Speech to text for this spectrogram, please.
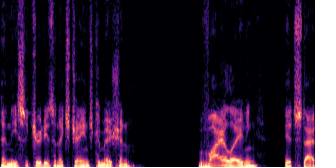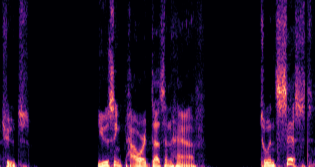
and the Securities and Exchange Commission violating its statutes, using power it doesn't have to insist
